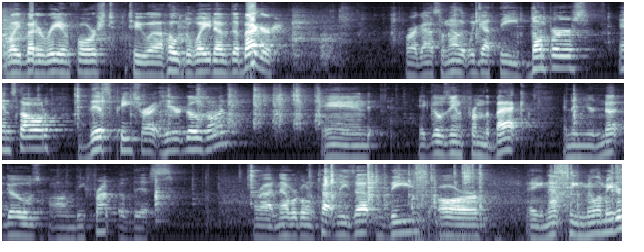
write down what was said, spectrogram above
Way better reinforced to uh, hold the weight of the bagger. All right guys, so now that we got the bumpers installed, this piece right here goes on and it goes in from the back and then your nut goes on the front of this. All right, now we're going to tighten these up. These are a 19 millimeter.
